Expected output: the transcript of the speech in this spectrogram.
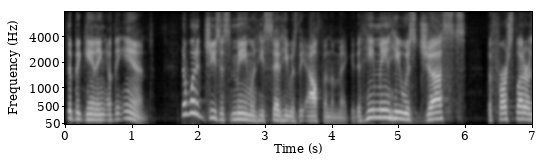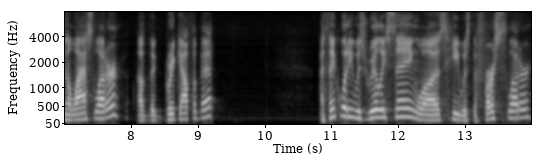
the beginning of the end. Now, what did Jesus mean when he said he was the Alpha and the Omega? Did he mean he was just the first letter and the last letter of the Greek alphabet? I think what he was really saying was he was the first letter,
